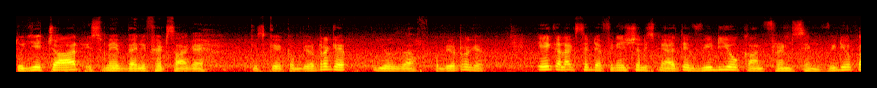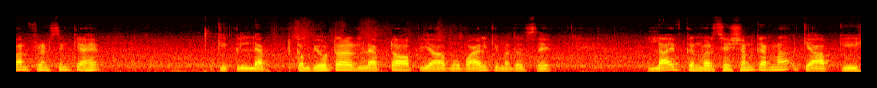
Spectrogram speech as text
तो ये चार इसमें बेनिफिट्स आ गए किसके? कंप्यूटर के यूज़ ऑफ़ कंप्यूटर के। एक अलग से डेफिनेशन इसमें आए थे वीडियो कॉन्फ्रेंसिंग वीडियो कॉन्फ्रेंसिंग क्या है? कि लैप कंप्यूटर लैपटॉप या मोबाइल की मदद से लाइव कन्वर्सेशन करना, कि आपकी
